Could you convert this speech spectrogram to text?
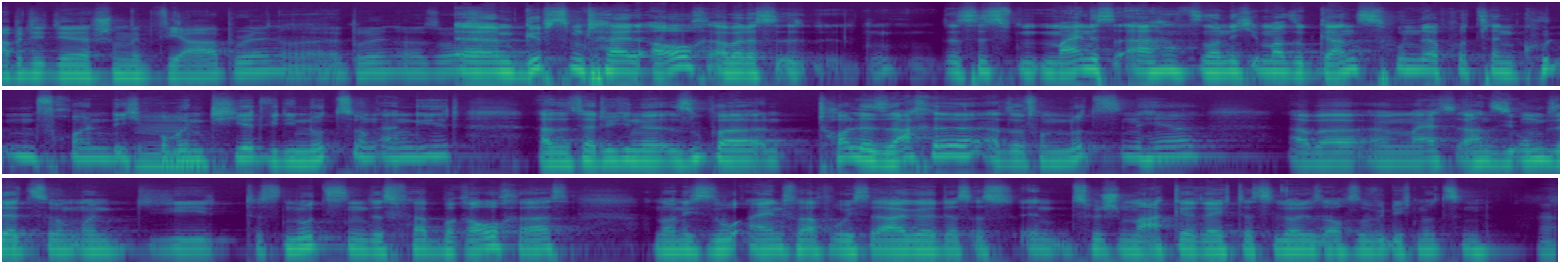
Arbeitet ihr schon mit VR-Brillen oder, Brillen oder so? Ähm, Gibt es zum Teil auch, aber das, das ist meines Erachtens noch nicht immer so ganz 100% kundenfreundlich mhm. orientiert, wie die Nutzung angeht. Also es ist natürlich eine super tolle Sache, also vom Nutzen her, aber äh, meines Erachtens die Umsetzung und die, das Nutzen des Verbrauchers noch nicht so einfach, wo ich sage, das ist inzwischen marktgerecht, dass die Leute es auch so wirklich nutzen. Ja.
